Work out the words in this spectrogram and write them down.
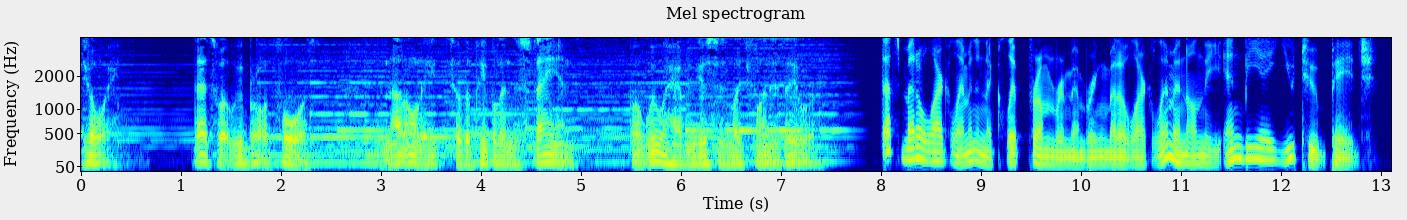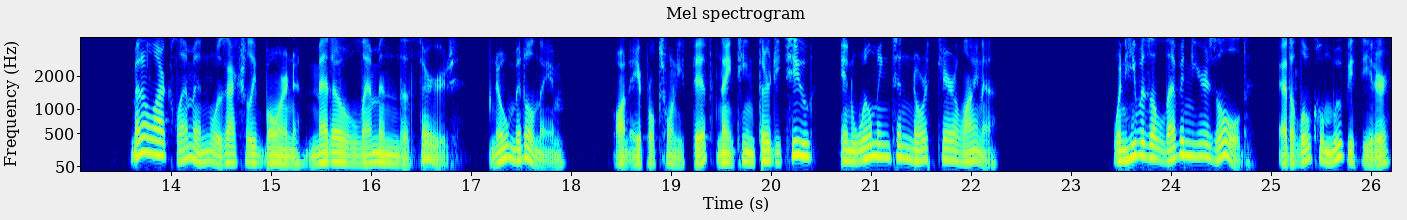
Joy. That's what we brought forth, not only to the people in the stand, but we were having just as much fun as they were. That's Meadowlark Lemon in a clip from Remembering Meadowlark Lemon on the NBA YouTube page. Meadowlark Lemon was actually born Meadow Lemon III, no middle name, on April 25, 1932, in Wilmington, North Carolina. When he was 11 years old, at a local movie theater,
